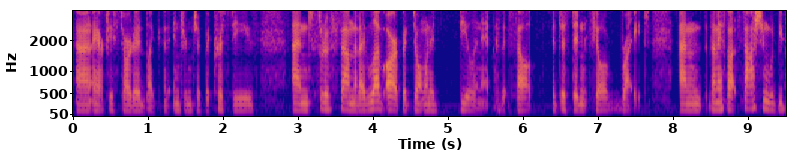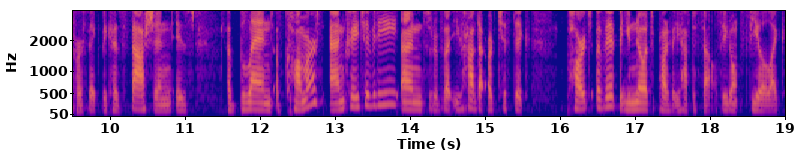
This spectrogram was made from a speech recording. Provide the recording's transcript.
and I actually started like an internship at Christie's, and sort of found that I love art but don't want to deal in it because it felt it just didn't feel right. And then I thought fashion would be perfect because fashion is a blend of commerce and creativity, and sort of that you have that artistic part of it, but you know it's a product that you have to sell, so you don't feel like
